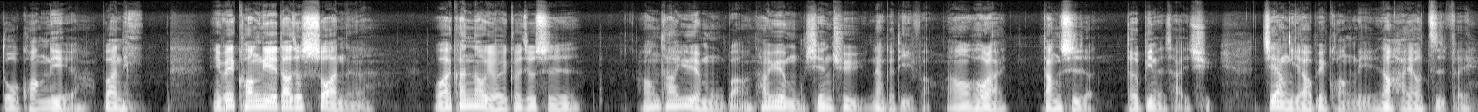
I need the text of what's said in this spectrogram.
躲匡列啊，不然你 你被匡列到就算了。我还看到有一个就是，好像他岳母吧，他岳母先去那个地方，然后后来当事人得病了才去，这样也要被匡列，然后还要自费。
